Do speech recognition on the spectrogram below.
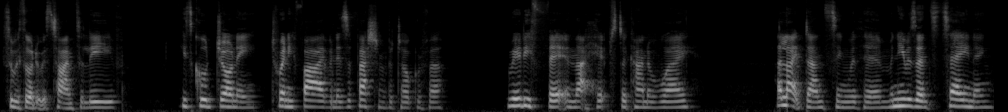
so we thought it was time to leave. He's called Johnny, 25, and is a fashion photographer. Really fit in that hipster kind of way. I liked dancing with him, and he was entertaining.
